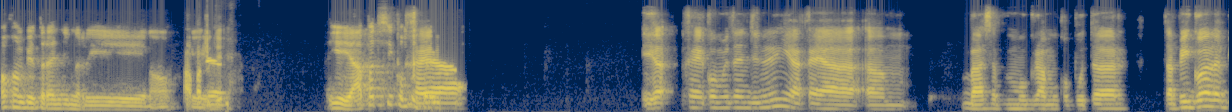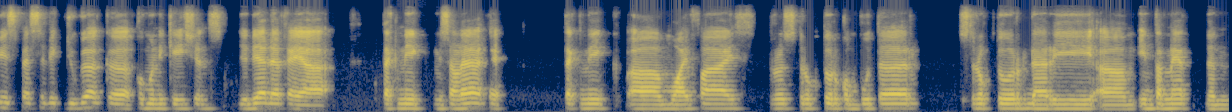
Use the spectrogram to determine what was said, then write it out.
Oh, computer engineering. Oke. Apa tuh? Iya, ya, apa sih komputer? Kayak ya kayak computer engineering ya kayak em, bahasa pemrogram komputer tapi gue lebih spesifik juga ke communications. Jadi ada kayak teknik, misalnya kayak teknik um, wifi, terus struktur komputer, struktur dari um, internet dan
